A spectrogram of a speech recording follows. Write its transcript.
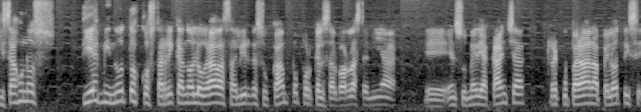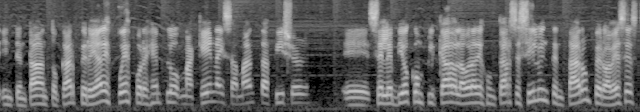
quizás unos 10 minutos, Costa Rica no lograba salir de su campo porque El Salvador las tenía eh, en su media cancha, recuperaban la pelota y se intentaban tocar, pero ya después, por ejemplo, McKenna y Samantha Fisher eh, se les vio complicado a la hora de juntarse, sí lo intentaron, pero a veces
